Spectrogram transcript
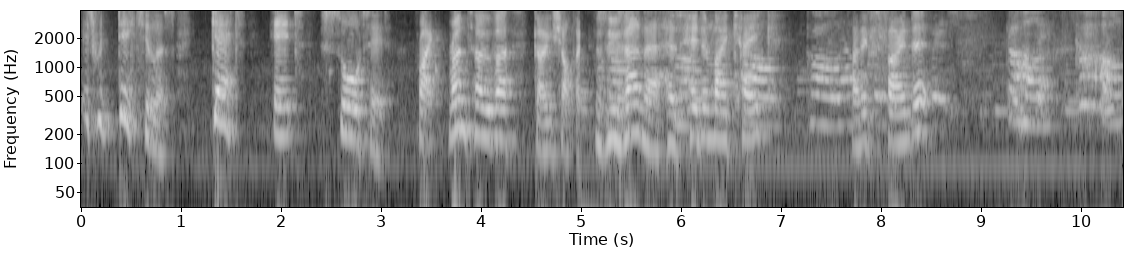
It's ridiculous. Get it sorted. Right, rant over, going shopping. Susanna has hidden my cake. Cold. I need to find it. Cold. Cold.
